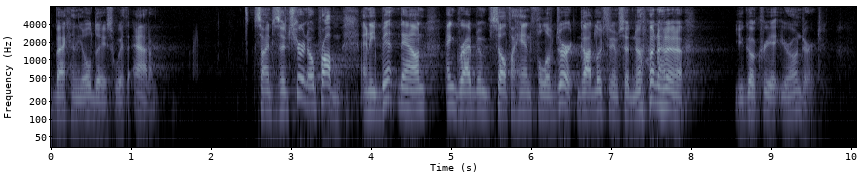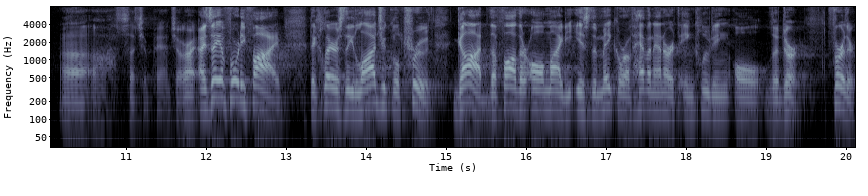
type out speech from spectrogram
back in the old days with Adam. Scientist said, Sure, no problem. And he bent down and grabbed himself a handful of dirt. God looked at him and said, No, no, no, no, no. You go create your own dirt. Uh, oh, such a joke. All right, Isaiah 45 declares the logical truth God, the Father Almighty, is the maker of heaven and earth, including all the dirt. Further,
